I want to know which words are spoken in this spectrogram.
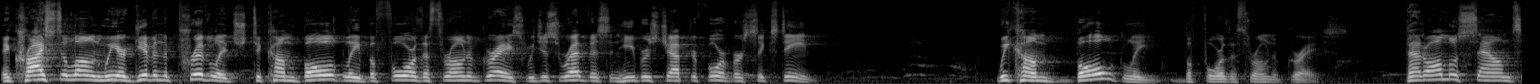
In Christ alone, we are given the privilege to come boldly before the throne of grace. We just read this in Hebrews chapter 4, verse 16. We come boldly before the throne of grace. That almost sounds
